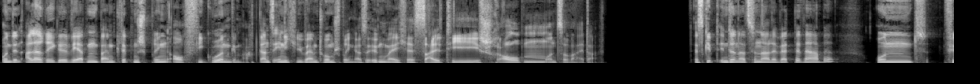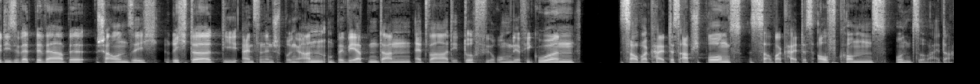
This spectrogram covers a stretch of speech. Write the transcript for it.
Und in aller Regel werden beim Klippenspringen auch Figuren gemacht, ganz ähnlich wie beim Turmspringen, also irgendwelche Salti, Schrauben und so weiter. Es gibt internationale Wettbewerbe und für diese Wettbewerbe schauen sich Richter die einzelnen Sprünge an und bewerten dann etwa die Durchführung der Figuren, Sauberkeit des Absprungs, Sauberkeit des Aufkommens und so weiter.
